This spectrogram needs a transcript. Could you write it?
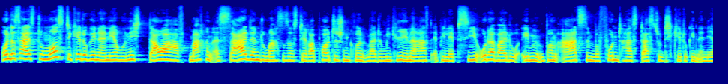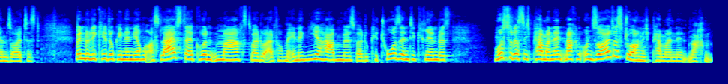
Und das heißt, du musst die ketogene Ernährung nicht dauerhaft machen, es sei denn, du machst es aus therapeutischen Gründen, weil du Migräne hast, Epilepsie oder weil du eben vom Arzt den Befund hast, dass du dich ketogen ernähren solltest. Wenn du die ketogene Ernährung aus Lifestyle-Gründen machst, weil du einfach mehr Energie haben willst, weil du Ketose integrieren willst, musst du das nicht permanent machen und solltest du auch nicht permanent machen.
